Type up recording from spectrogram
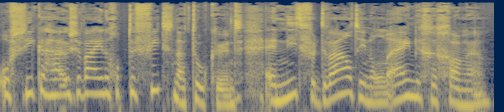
of ziekenhuizen waar je nog op de fiets naartoe kunt en niet verdwaalt in oneindige gangen.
